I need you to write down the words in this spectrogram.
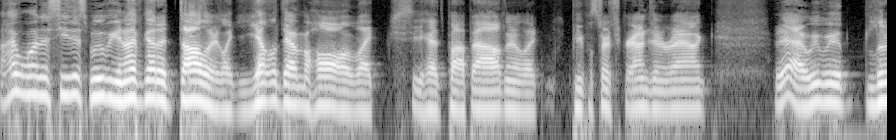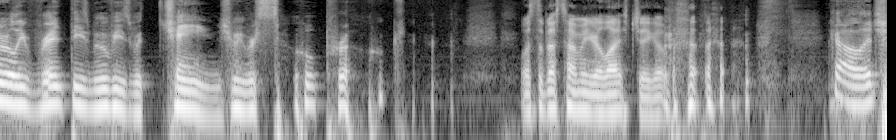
I want to see this movie and I've got a dollar." Like yell down the hall, like see heads pop out, and they're like, people start scrounging around. Yeah, we would literally rent these movies with change. We were so broke. What's the best time of your life, Jacob? College,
